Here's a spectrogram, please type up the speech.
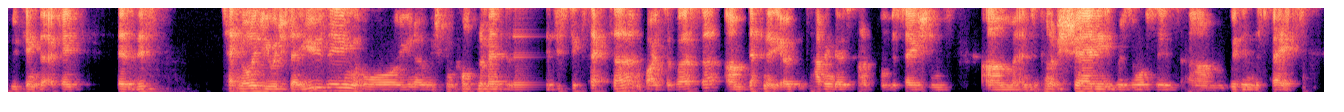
who, think that okay, there's this technology which they're using, or you know, which can complement the logistics sector and vice versa. I'm definitely open to having those kind of conversations um, and to kind of share these resources um, within the space.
